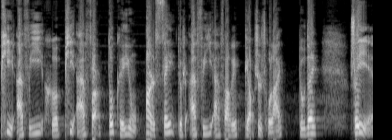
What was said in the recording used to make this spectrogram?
，P F 一和 P F 二都可以用二 c，就是 F 一 F 二给表示出来，对不对？所以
